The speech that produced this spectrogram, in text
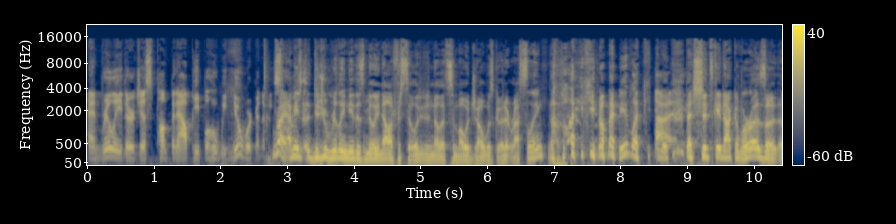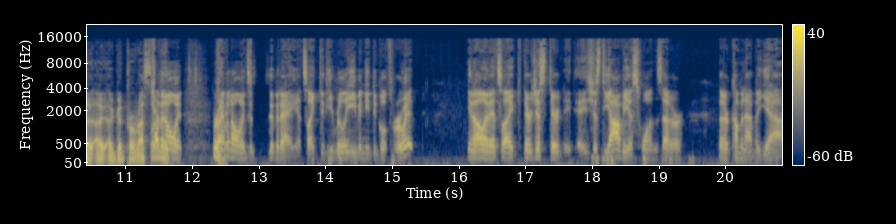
and really they're just pumping out people who we knew were going to be Right. I mean, did you really need this million dollar facility to know that Samoa Joe was good at wrestling? like, you know what I mean? Like Yeah. that Shinsuke Nakamura is a, a, a good pro wrestler. Kevin that- Owens. Right. Kevin Owens is Exhibit A. It's like, did he really even need to go through it? You know, and it's like they're just they're it's just the obvious ones that are that are coming out. But yeah,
